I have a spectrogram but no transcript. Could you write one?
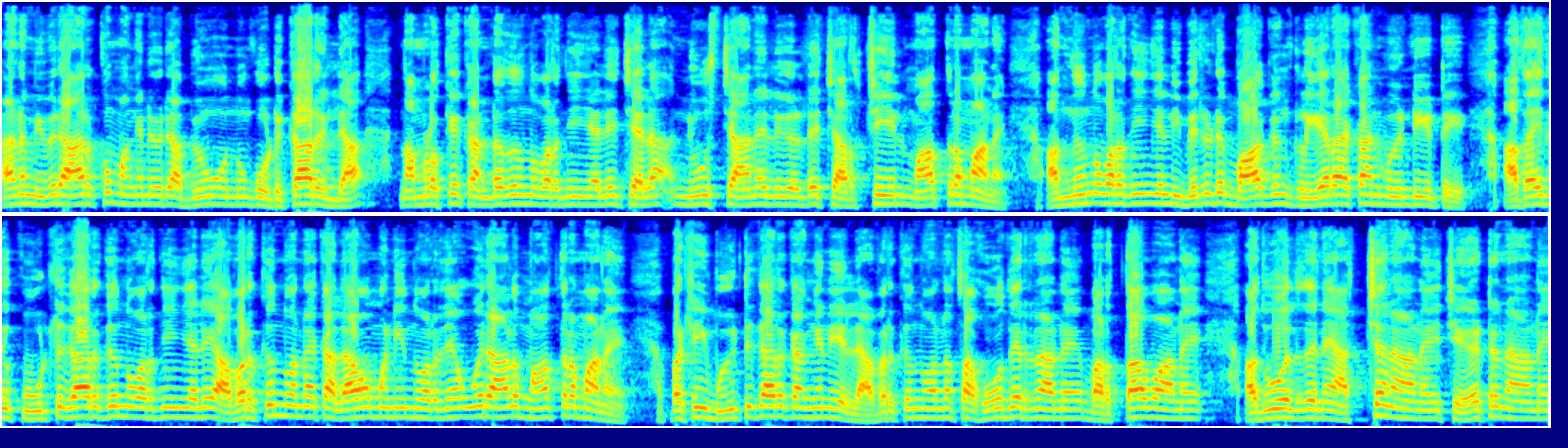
കാരണം ഇവരാർക്കും അങ്ങനെ ഒരു അഭിമുഖം ഒന്നും കൊടുക്കാറില്ല. നമ്മളൊക്കെ കണ്ടതെന്ന് പറഞ്ഞു കഴിഞ്ഞാൽ ചില ന്യൂസ് ചാനലുകളുടെ ചർച്ചയിൽ മാത്രമാണ്. അന്നെന്ന് പറഞ്ഞു കഴിഞ്ഞാൽ ഇവരുടെ ഭാഗം ക്ലിയർ ആക്കാൻ വേണ്ടിയിട്ട്. അതായത് കൂട്ടുകാർക്ക് എന്ന് പറഞ്ഞു കഴിഞ്ഞാൽ അവർക്കെന്ന് പറഞ്ഞാൽ കലാവമണി എന്ന് പറഞ്ഞാൽ ഒരാൾ മാത്രമാണ്. പക്ഷേ ഈ വീട്ടുകാർക്ക് അങ്ങനെയല്ല. അവർക്കെന്ന് പറഞ്ഞാൽ സഹോദരനാണ് ഭർത്താവാണ് അതുപോലെ തന്നെ അച്ഛനാണ് ചേട്ടനാണ്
